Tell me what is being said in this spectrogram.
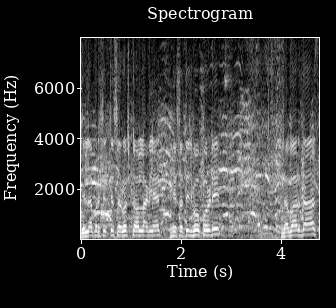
जिल्हा परिषदचे सर्व स्टॉल लागले आहेत. हे सतीश भाऊ कोरडे. जबरदस्त.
